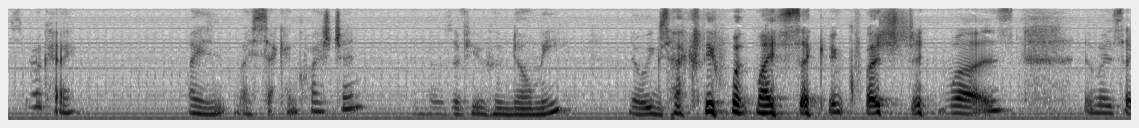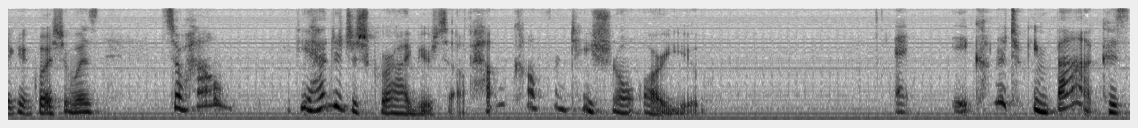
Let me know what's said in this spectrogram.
I said, "Okay." My my second question, and those of you who know me know exactly what my second question was. And my second question was, so how, if you had to describe yourself, how confrontational are you? And it kind of took him back because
